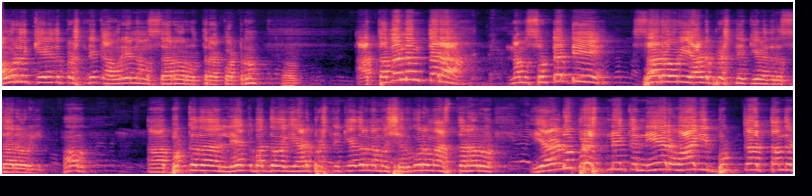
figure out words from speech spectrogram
ಅವ್ರದ್ದು ಕೇಳಿದ ಪ್ರಶ್ನೆಗೆ ಅವರೇ ನಮ್ಮ ಸರ್ ಅವ್ರು ಉತ್ತರ ಕೊಟ್ರು. ಆ ತದನಂತರ ನಮ್ಮ ಸುಟ್ಟಟ್ಟಿ ಸರ್ ಅವ್ರಿಗೆ ಎರಡು ಪ್ರಶ್ನೆ ಕೇಳಿದ್ರು ಸರ್ ಅವ್ರಿಗೆ. ಆ ಬುಕ್ಕದ ಲೇಖಬದ್ಧವಾಗಿ ಎರಡು ಪ್ರಶ್ನೆ ಕೇಳಿದ್ರು. ನಮ್ಮ ಶಿರಗೂರು ಮಾಸ್ತರ್ ಅವರು ಎರಡು ಪ್ರಶ್ನೆಗೆ ನೇರವಾಗಿ ಬುಕ್ಕ ತಂದು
